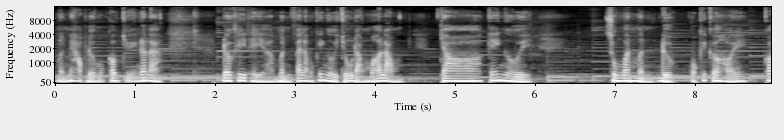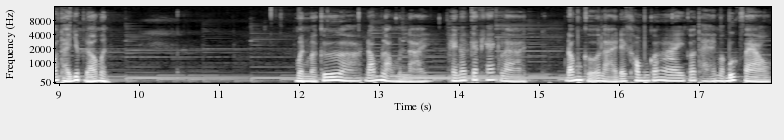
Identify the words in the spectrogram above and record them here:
mình mới học được một câu chuyện, đó là đôi khi thì ờ, mình phải là một cái người chủ động mở lòng cho cái người xung quanh mình được một cái cơ hội có thể giúp đỡ mình. Mình mà cứ ờ, đóng lòng mình lại hay nói cách khác là đóng cửa lại để không có ai có thể mà bước vào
